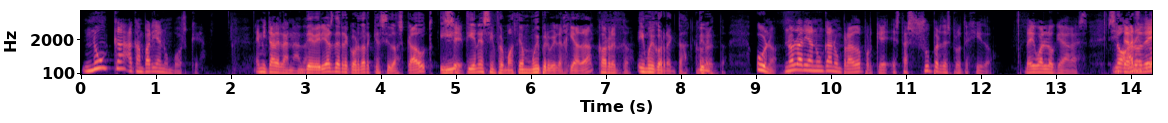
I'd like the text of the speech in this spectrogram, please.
nunca acamparía en un bosque, en mitad de la nada. Deberías de recordar que has sido scout y Sí. tienes información muy privilegiada Correcto. y muy correcta. Dime. Correcto. Uno, no lo haría nunca en un prado porque estás súper desprotegido. Da igual lo que hagas. Si No, te han, rodean,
